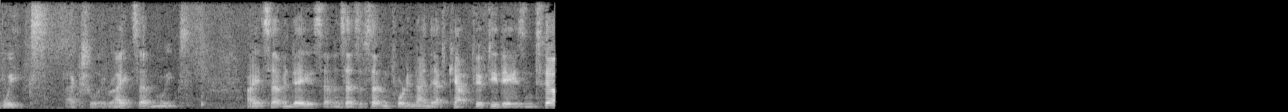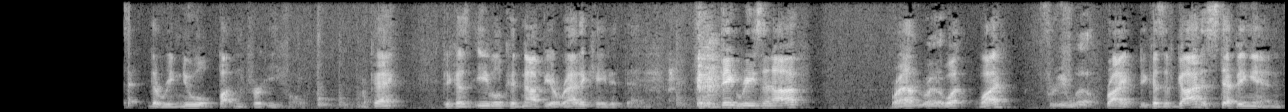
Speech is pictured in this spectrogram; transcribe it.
weeks, actually, right? Seven weeks? Right? Seven days, seven sets of 749. They have to count 50 days until. Renewal button for evil. Okay? Because evil could not be eradicated then. For the big reason of, right? What? What? Free will. Right, because if God is stepping in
